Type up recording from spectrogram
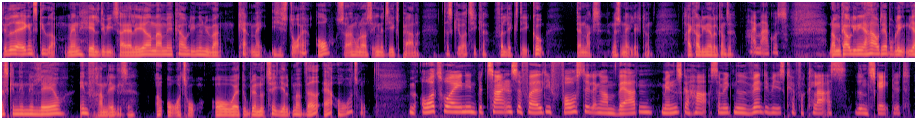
Det ved jeg ikke en skid om, men heldigvis har jeg læret mig med Karoline Nyvang, kan med i historie, og så er hun også en af de eksperter, der skriver artikler for Lex.dk, Danmarks nationalleksikon. Hej Karoline, velkommen til. Hej Markus. Nå, men Karoline, jeg har jo det her problem. Jeg skal nemlig lave en fremlæggelse om overtro, og øh, du bliver nødt til at hjælpe mig. Hvad er overtro? Men overtro er egentlig en betegnelse for alle de forestillinger om verden, mennesker har, som ikke nødvendigvis kan forklares videnskabeligt.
